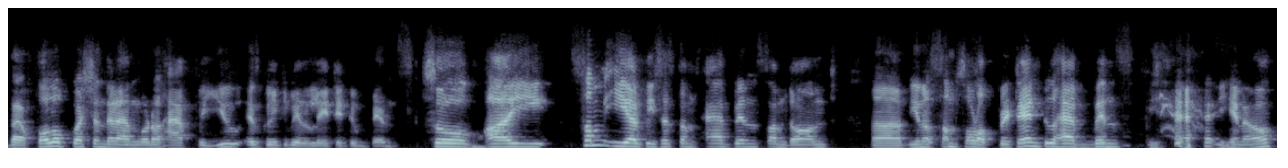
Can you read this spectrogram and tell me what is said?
the follow-up question that I'm going to have for you is going to be related to bins. So, I some ERP systems have bins, some don't. Uh, you know, some sort of pretend to have bins. you know,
